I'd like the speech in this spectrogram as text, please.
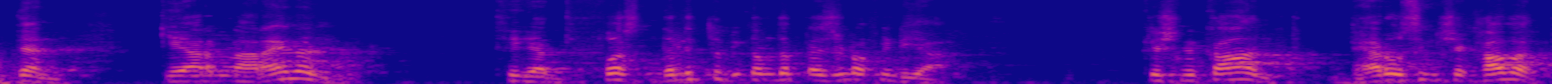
Then K R Narayanan, ठीक है? First Dalit to become the president of India Krishan Kant, Bhairon Singh Shekhawat.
